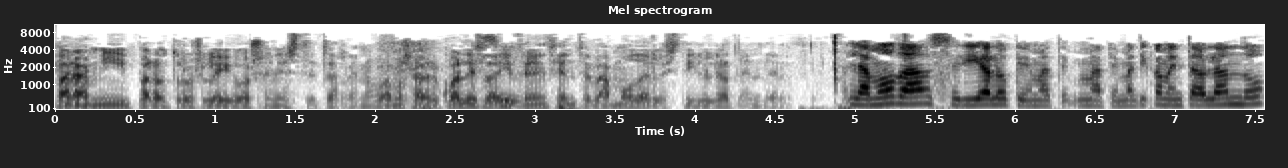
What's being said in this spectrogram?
para mí y para otros legos en este terreno. Vamos a ver cuál es la Sí. diferencia entre la moda, el estilo y la tendencia. La moda sería lo que mate- matemáticamente hablando,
